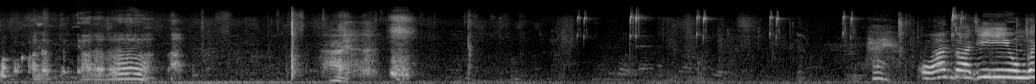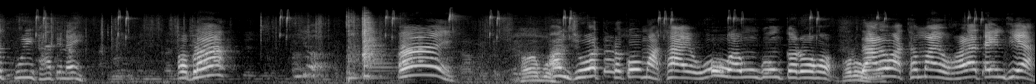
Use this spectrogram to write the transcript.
બાપા, અલા, યાર, અરે. હાય. ઓન તો હજી ઊંઘ જ પૂરી થતી નહીં. હા જો તડકો માથા આવ્યો હો ઊંઘ ઊંઘ કરો હો. દાડો હાથમાં આવ્યો હળા તૈન થયા.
